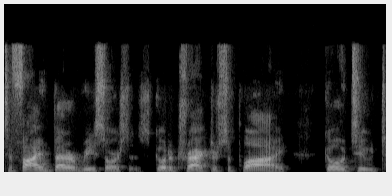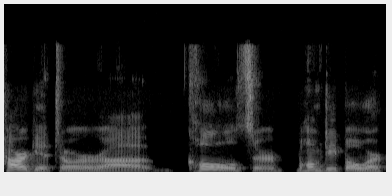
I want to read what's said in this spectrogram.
to find better resources. Go to Tractor Supply, go to Target or uh, Kohl's or Home Depot or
